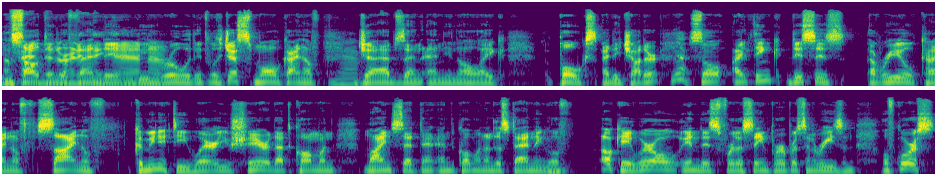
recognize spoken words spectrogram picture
insulting, offended, being no. rude. It was just small kind of jabs and and you know like pokes at each other. Yeah. So I think this is a real kind of sign of community where you share that common mindset and, and common understanding of okay, we're all in this for the same purpose and reason. Of course,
